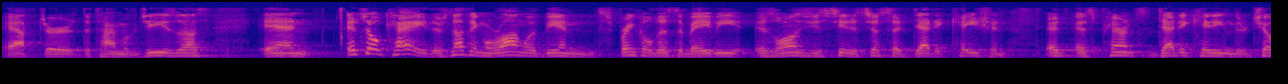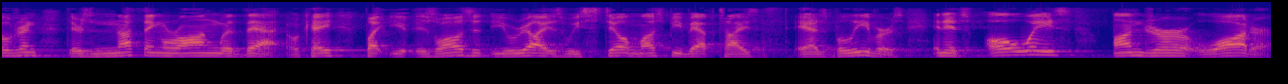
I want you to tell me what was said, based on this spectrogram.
after the time of Jesus. And it's okay. There's nothing wrong with being sprinkled as a baby as long as you see it as just a dedication. As parents dedicating their children, there's nothing wrong with that, okay? But you, as long as you realize we still must be baptized as believers. And it's always underwater.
